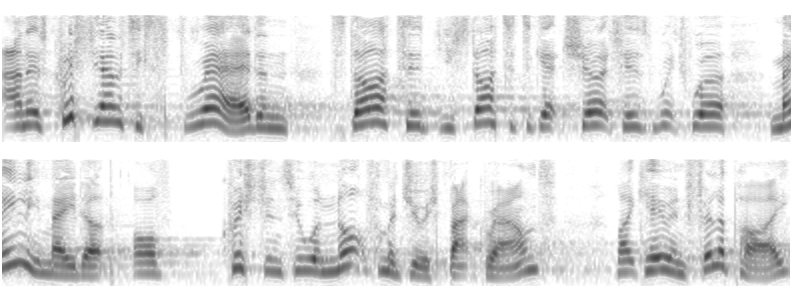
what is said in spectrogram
And as Christianity spread and started, you started to get churches which were mainly made up of Christians who were not from a Jewish background, like here in Philippi,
